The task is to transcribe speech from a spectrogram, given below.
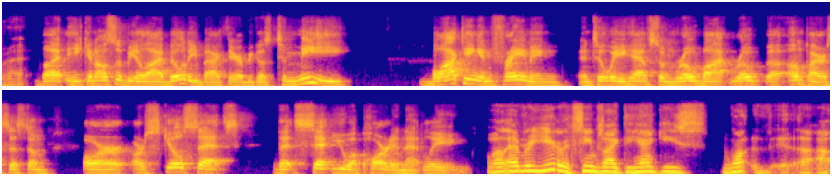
right. But he can also be a liability back there because to me, blocking and framing until we have some robot rope uh, umpire system or are skill sets that set you apart in that league. Well, every year it seems like the Yankees want uh, uh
